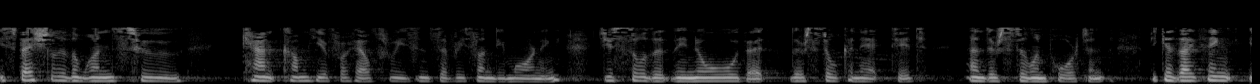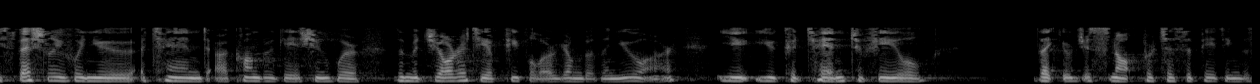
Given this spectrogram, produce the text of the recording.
especially the ones who can't come here for health reasons every Sunday morning, just so that they know that they're still connected and they're still important. Because I think, especially when you attend a congregation where the majority of people are younger than you are, you, you could tend to feel that you're just not participating the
